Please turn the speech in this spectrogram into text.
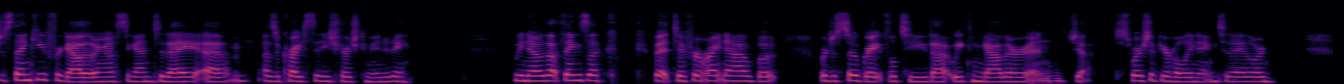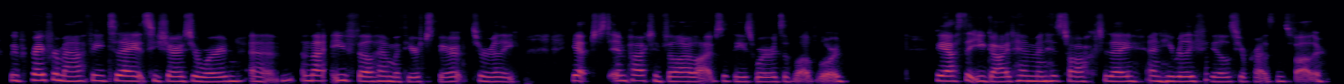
just thank you for gathering us again today um, as a Christ City Church community. We know that things look a bit different right now, but we're just so grateful to you that we can gather and yeah, just worship your holy name today, Lord. We pray for Matthew today as he shares your word um, and that you fill him with your spirit to really, yeah, just impact and fill our lives with these words of love, Lord. We ask that you guide him in his talk today, and he really feels your presence, Father.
